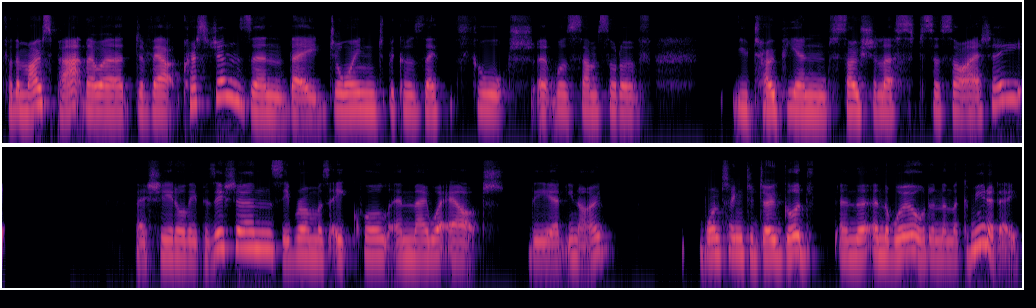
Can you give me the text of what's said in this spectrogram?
for the most part, they were devout Christians and they joined because they thought it was some sort of utopian socialist society. They shared all their possessions, everyone was equal, and they were out there, you know, wanting to do good in the in the world and in the community.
